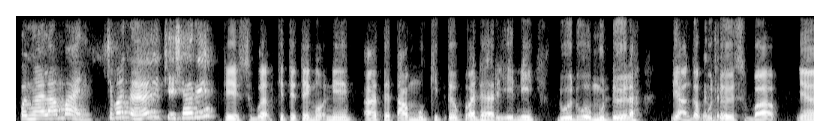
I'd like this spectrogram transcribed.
pengalaman. Macam mana Cik Syarif? Okey, sebab kita tengok ni uh, tetamu kita pada hari ini dua-dua muda lah dianggap betul. muda sebabnya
